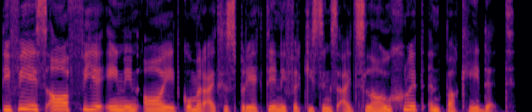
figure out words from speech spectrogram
Die FSA, VNNA het kommer uitgespreek teen die verkiesingsuitslae. Hoe groot impak het dit?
